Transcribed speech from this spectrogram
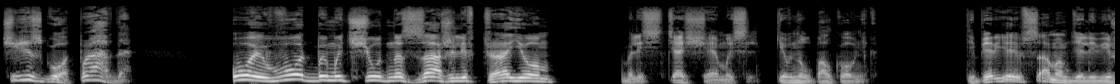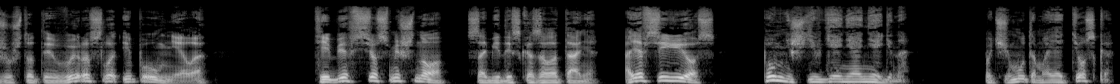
Через год, правда? Ой, вот бы мы чудно зажили втроем!» «Блестящая мысль!» — кивнул полковник. «Теперь я и в самом деле вижу, что ты выросла и поумнела». «Тебе все смешно», — с обидой сказала Таня. «А я всерьез. Помнишь Евгения Онегина? Почему-то моя тезка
